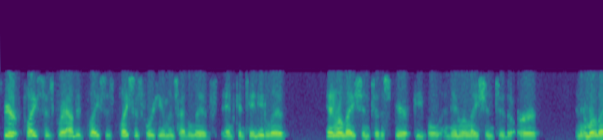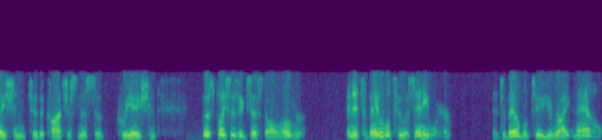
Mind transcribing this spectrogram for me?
spirit places, grounded places, places where humans have lived and continue to live in relation to the spirit people and in relation to the earth and in relation to the consciousness of creation those places exist all over, and it's available to us anywhere. It's available to you right now,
